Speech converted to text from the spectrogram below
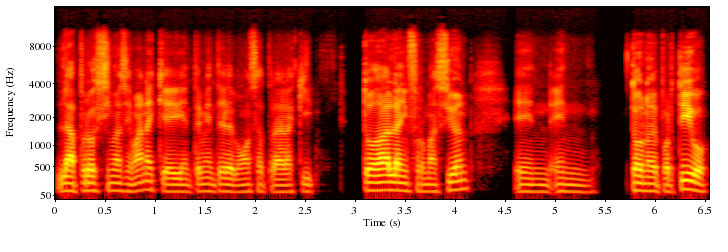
la próxima semana que evidentemente les vamos a traer aquí toda la información en, en tono deportivo.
